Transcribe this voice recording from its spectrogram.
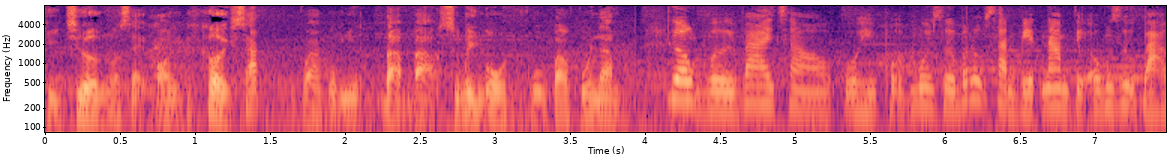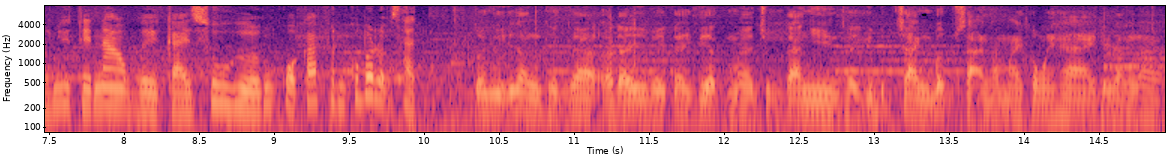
thị trường nó sẽ có những cái khởi sắc và cũng như đảm bảo sự bình ổn của vào cuối năm. Thưa ông, với vai trò của Hiệp hội Môi giới Bất động sản Việt Nam thì ông dự báo như thế nào về cái xu hướng của các phân khúc bất động sản? Tôi nghĩ rằng thực ra ở đây với cái việc mà chúng ta nhìn thấy cái bức tranh bất động sản năm 2022 đấy rằng là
